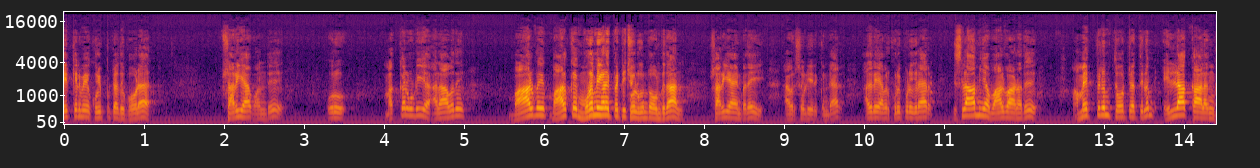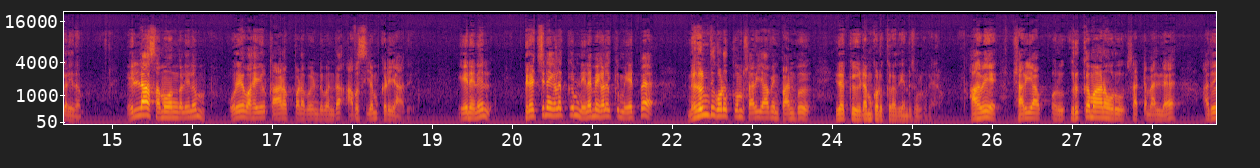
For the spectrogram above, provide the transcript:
ஏற்கனவே குறிப்பிட்டது போல சரியாக வந்து ஒரு மக்களுடைய அதாவது வாழ்வை வாழ்க்கை முறைமைகளை பற்றி சொல்கின்ற ஒன்றுதான் சரியா என்பதை அவர் சொல்லியிருக்கின்றார். அதில் அவர் குறிப்பிடுகிறார் இஸ்லாமிய வாழ்வானது அமைப்பிலும் தோற்றத்திலும் எல்லா காலங்களிலும் எல்லா சமூகங்களிலும் ஒரே வகையில் காணப்பட வேண்டும் என்ற அவசியம் கிடையாது. ஏனெனில் பிரச்சனைகளுக்கும் நிலைமைகளுக்கும் ஏற்ப நெகிழ்ந்து கொடுக்கும் சரியாவின் பண்பு இதற்கு இடம் கொடுக்கிறது என்று சொல்கிறார். ஆகவே சரியா ஒரு இறுக்கமான ஒரு சட்டம் அல்ல. அது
